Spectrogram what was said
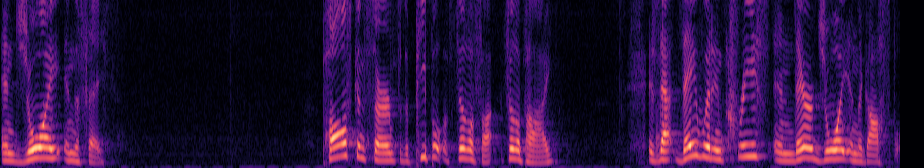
and joy in the faith. Paul's concern for the people of Philippi is that they would increase in their joy in the gospel.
